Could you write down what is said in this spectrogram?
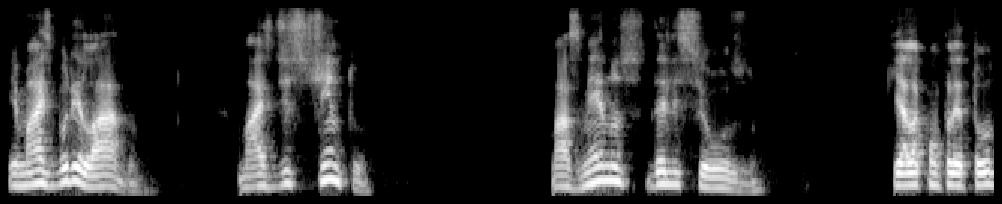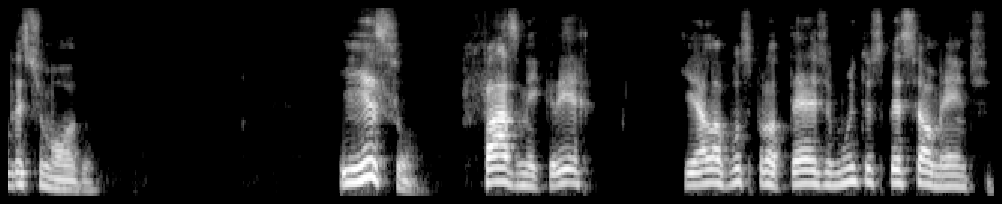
e mais burilado, mais distinto, mas menos delicioso, que ela completou deste modo. E isso faz-me crer que ela vos protege muito especialmente.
